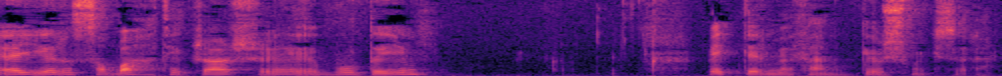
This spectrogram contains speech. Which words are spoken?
Ee, yarın sabah tekrar e, buradayım. Beklerim efendim. Görüşmek üzere.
